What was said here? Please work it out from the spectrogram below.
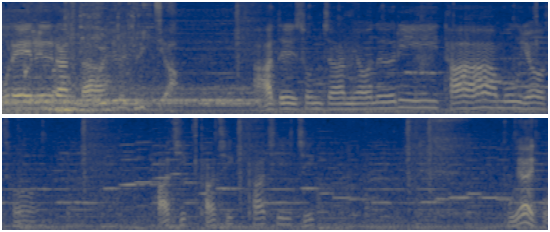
노래를 한다. 아들 손자 며느리 다 모여서 파직 파직 파지직. 뭐야 이거?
